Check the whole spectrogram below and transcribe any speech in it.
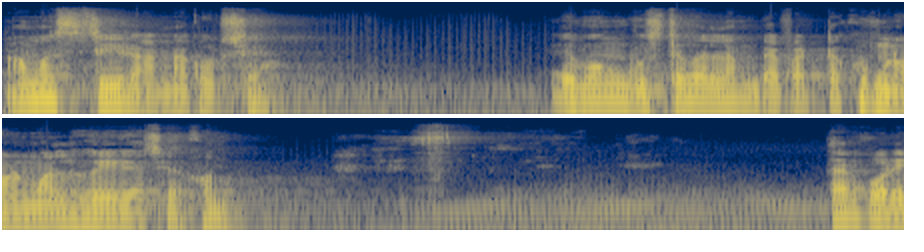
আমার স্ত্রী রান্না করছে। এবং বুঝতে পারলাম ব্যাপারটা খুব নর্মাল হয়ে গেছে এখন। তারপরে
